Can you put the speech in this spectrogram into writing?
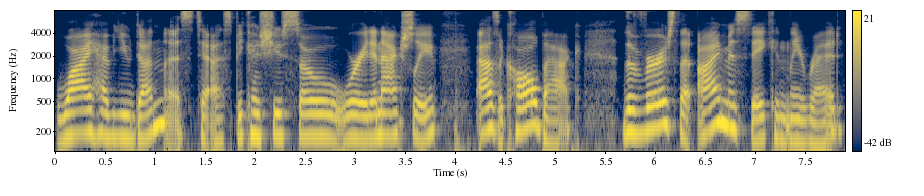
Why have you done this to us? Because she's so worried. And actually, as a callback, the verse that I mistakenly read,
